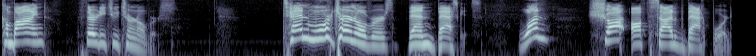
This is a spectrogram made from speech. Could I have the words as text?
Combined, 32 turnovers. More turnovers than baskets. One shot off the side of the backboard.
